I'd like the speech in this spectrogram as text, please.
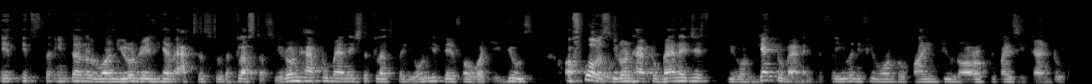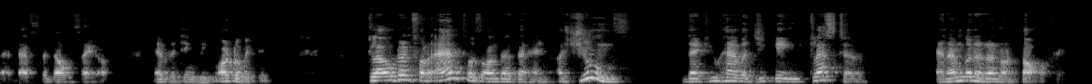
it, it's the internal one, you don't really have access to the clusters. You don't have to manage the cluster, you only pay for what you use. Of course, you don't have to manage it, you don't get to manage it. So even if you want to fine tune or optimize, you can't do that. That's the downside of everything being automated. Cloud Run for Anthos, on the other hand, assumes that you have a GKE cluster and I'm going to run on top of it.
